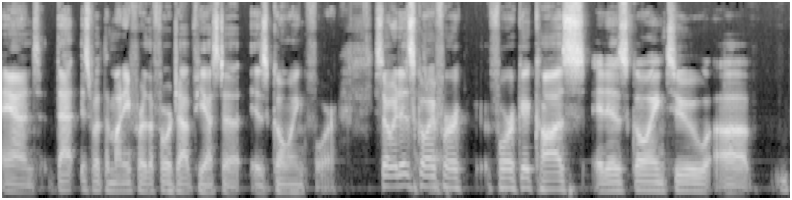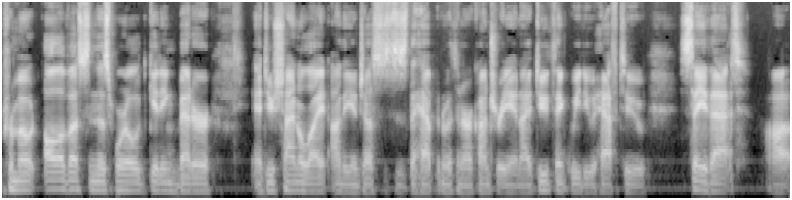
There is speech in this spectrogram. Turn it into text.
And that is what the money for the Four Job Fiesta is going for. So it is going right. for for a good cause. It is going to uh, promote all of us in this world getting better and to shine a light on the injustices that happen within our country. And I do think we do have to say that uh,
